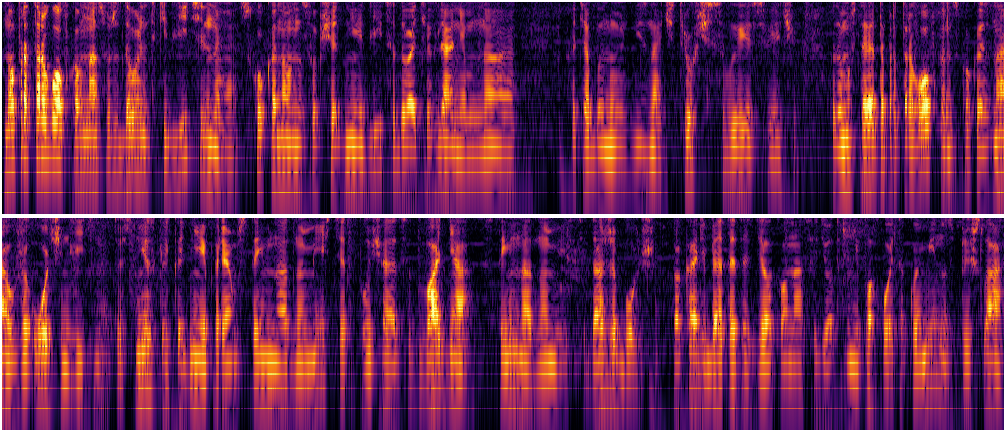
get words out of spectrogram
Но проторговка у нас уже довольно-таки длительная. Сколько она у нас вообще дней длится? Давайте глянем на хотя бы, ну, не знаю, четырехчасовые свечи. Потому что эта проторговка, насколько я знаю, уже очень длительная. То есть несколько дней прям стоим на одном месте. Это получается два дня стоим на одном месте, даже больше. Пока, ребята, эта сделка у нас идет в неплохой такой минус, пришла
